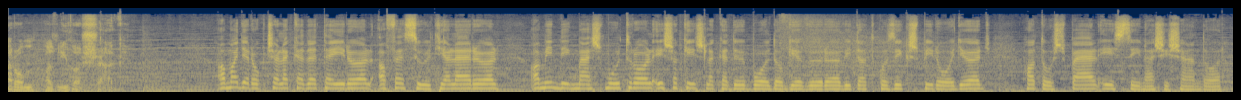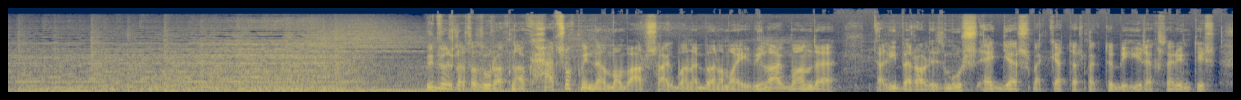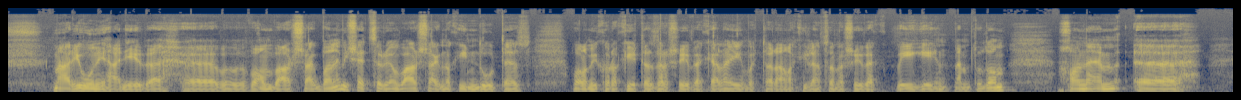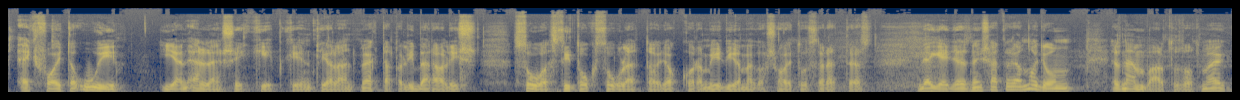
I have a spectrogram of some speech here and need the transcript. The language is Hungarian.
Három az igazság. A magyarok cselekedeteiről, a feszült jelenről, a mindig más múltról és a késlekedő boldog jövőről vitatkozik Spiró György, Hatos Pál és Szénási Sándor. Üdvözlet az uraknak! Hát sok minden van válságban ebben a mai világban, de a liberalizmus egyes, meg kettes, meg többi hírek szerint is már jó néhány éve eh, van válságban. Nem is egyszerűen válságnak indult ez valamikor a 2000-es évek elején, vagy talán a 90-es évek végén, nem tudom, hanem eh, egyfajta új ilyen ellenségképként jelent meg, tehát a liberális szó az titok szó lett, hogy akkor a média meg a sajtó szerette ezt megjegyezni, és hát olyan nagyon ez nem változott meg,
